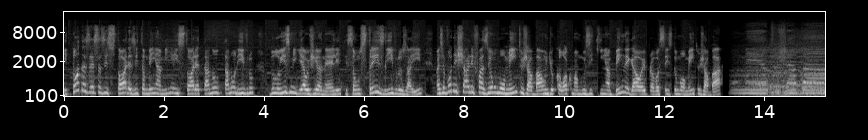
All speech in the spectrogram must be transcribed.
e todas essas histórias e também a minha história tá no, tá no livro do Luiz Miguel Gianelli, que são os três livros aí. Mas eu vou deixar ele fazer um momento jabá onde eu coloco uma musiquinha bem legal aí para vocês do momento jabá. Momento jabá.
